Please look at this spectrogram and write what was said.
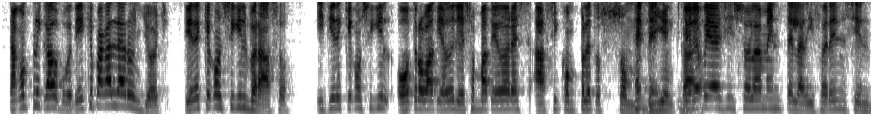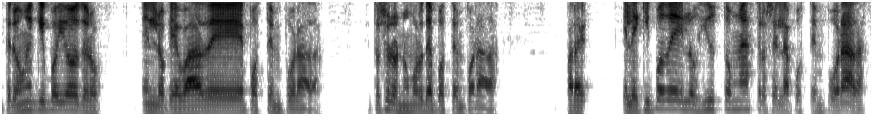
está complicado porque tienes que pagarle a Aaron George, tienes que conseguir brazos y tienes que conseguir otro bateador y esos bateadores así completos son Gente, bien yo le caros. voy a decir solamente la diferencia entre un equipo y otro en lo que va de postemporada. Estos son los números de postemporada. Para el equipo de los Houston Astros en la postemporada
